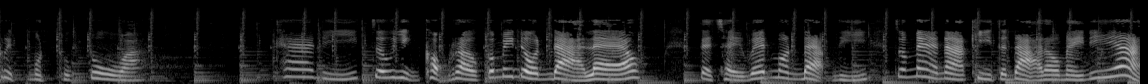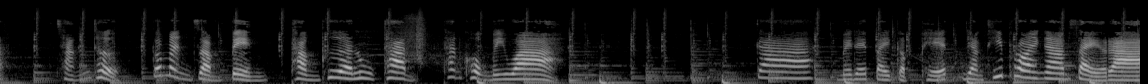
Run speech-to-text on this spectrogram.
กริบหมดทุกตัว แค่นี้เจ้าหญิงของเราก็ไม่โดนด่าแล้ว แต่ใช้เวทมนต์แบบนี้เจ้าแม่นาคีจะด่าเราไหมเนี่ยชังเถอะก็มันจำเป็นทำเพื่อลูกท่าน ท่านคงไม่ว่า กาไม่ได้ไปกับเพชรอย่างที่พลอยงามใส่ร้า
